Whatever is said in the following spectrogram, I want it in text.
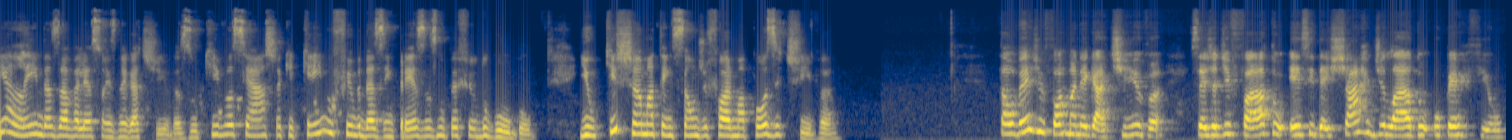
E além das avaliações negativas, o que você acha que queima o filme das empresas no perfil do Google? E o que chama atenção de forma positiva? Talvez de forma negativa, seja de fato esse deixar de lado o perfil.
